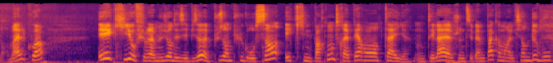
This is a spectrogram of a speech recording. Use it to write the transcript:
normal quoi. Et qui, au fur et à mesure des épisodes, a de plus en plus gros seins et qui, par contre, perd en taille. Donc t'es là, je ne sais même pas comment elle tient debout,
